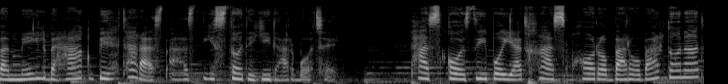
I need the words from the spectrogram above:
و میل به حق بهتر است از ایستادگی در باطل. پس قاضی باید خسمها را برابر داند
